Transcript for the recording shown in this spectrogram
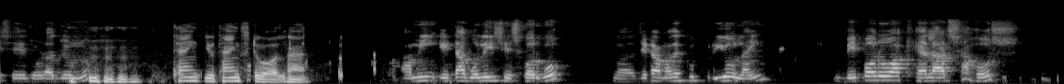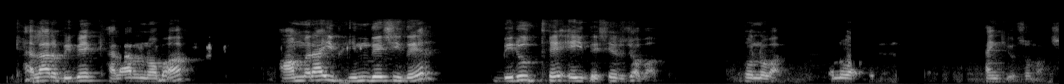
এসে জোড়ার জন্য। Thank you thanks to all হ্যাঁ। আমি এটা বলেই শেষ করব আহ, যেটা আমাদের খুব প্রিয় লাইন বেপরোয়া খেলার সাহস খেলার বিবেক, খেলার নবাব, আমরাই ভিনদেশীদের বিরুদ্ধে এই দেশের জবাব। ধন্যবাদ। ধন্যবাদ। থ্যাংক ইউ সো মাচ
